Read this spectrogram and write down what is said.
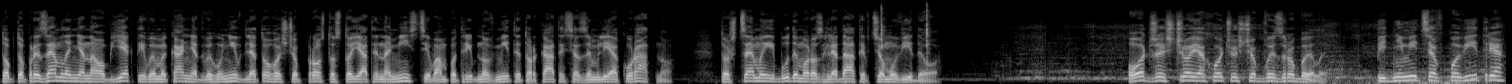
тобто приземлення на об'єкт і вимикання двигунів для того, щоб просто стояти на місці, вам потрібно вміти торкатися землі акуратно. Тож це ми і будемо розглядати в цьому відео. Отже, що я хочу, щоб ви зробили? Підніміться в повітря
